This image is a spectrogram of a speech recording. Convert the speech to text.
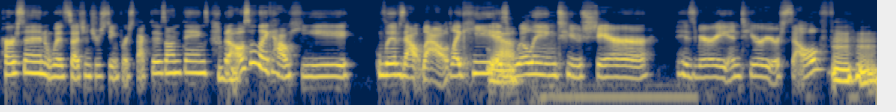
person with such interesting perspectives on things, mm-hmm. but I also like how he lives out loud. Like he yeah. is willing to share his very interior self mm-hmm.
